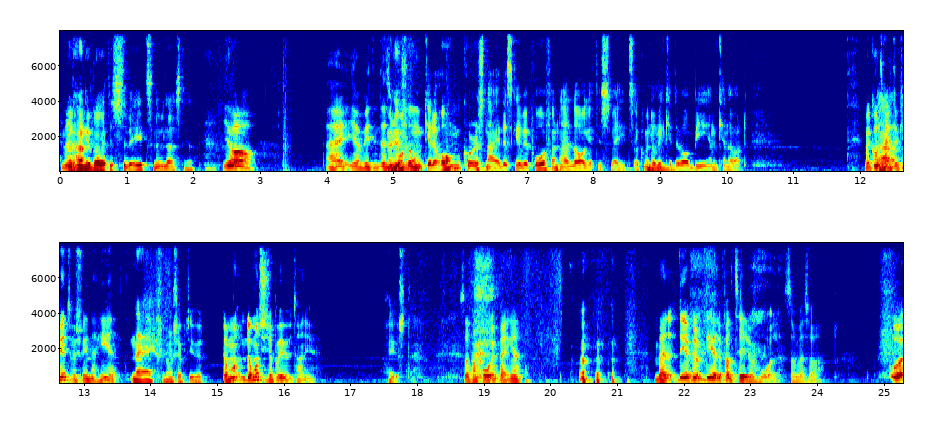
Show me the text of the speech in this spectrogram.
Men, Men han är ju börjat i Schweiz nu läste jag. Ja. Nej, jag vet inte ens Men hur vad- funkar det om Corey Snyder skriver på för det här laget i Schweiz? Jag kommer inte ihåg Mm. vilket det var. BN kan det ha varit. Men kontraktet Ja. kan ju inte försvinna helt. Nej, för de köpte ju ut. De, de måste ju köpa ut han ju. Ja, just det. Så att han får ju pengar. Men det är, för, det är i alla fall Taylor Hall, som jag sa. Och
